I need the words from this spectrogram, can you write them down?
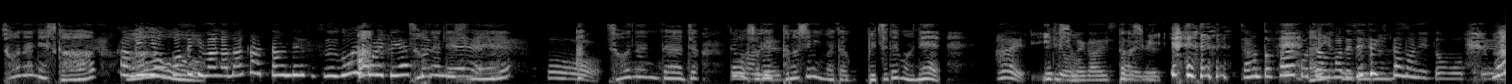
そうなんですか？紙に起こす暇がなかったんです。すごいこれ悔しくて。そうなんですね。そう。あ、そうなんだ。じゃあ、でもそれそうなんです楽しみまた別でもね、はい。いいでしょうぜひお願いしたいです。楽しみ。ちゃんとファーコちゃんまで出てきたのにと思って。わあ、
